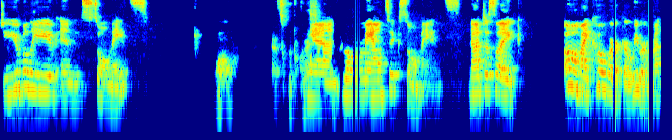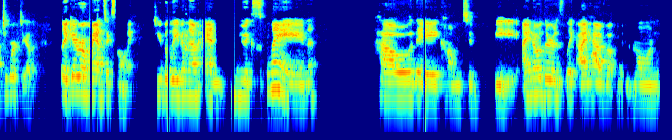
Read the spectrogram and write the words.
do you believe in soulmates? Wow, that's a good question. And romantic soulmates, not just like, oh, my coworker, we were meant to work together, like a romantic soulmate. Do you believe in them? And can you explain how they come to be? I know there's like I have my own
